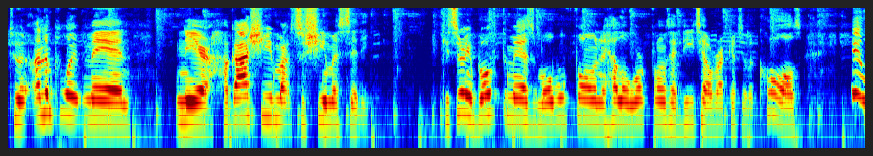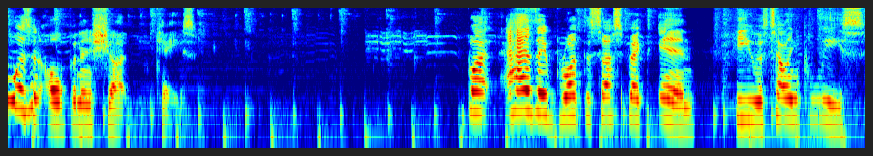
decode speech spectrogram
to an unemployed man near Higashi Matsushima City. Considering both the man's mobile phone and Hello Work phones had detailed records of the calls, it was an open and shut case. But as they brought the suspect in, he was telling police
